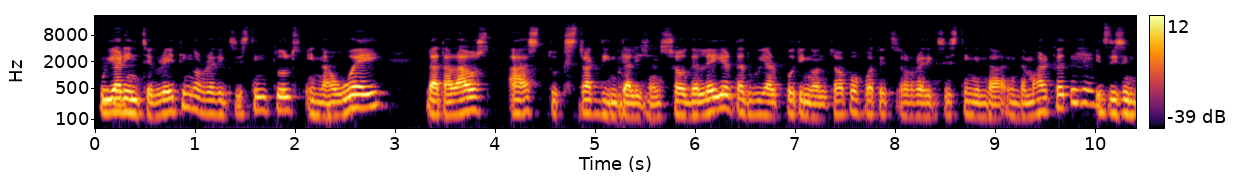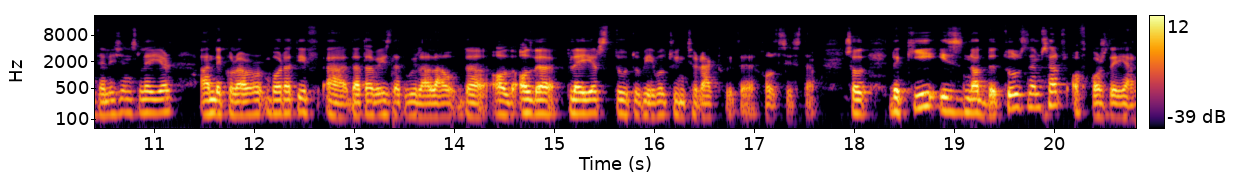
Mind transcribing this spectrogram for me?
Mm-hmm. We are integrating already existing tools in a way that allows us to extract the intelligence. So the layer that we are putting on top of what is already existing in the in the market, mm-hmm. it's this intelligence layer and the collaborative uh, database that will allow the all, the all the players to to be able to interact with the whole system. So the key is not the tools themselves, of course they are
